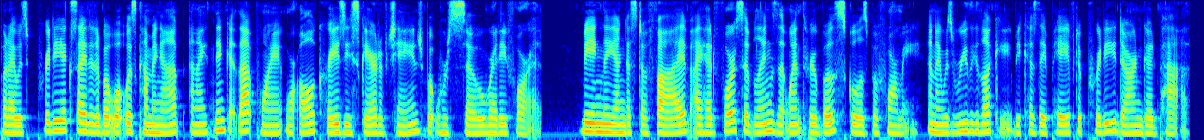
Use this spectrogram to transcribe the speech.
but I was pretty excited about what was coming up. And I think at that point, we're all crazy scared of change, but we're so ready for it. Being the youngest of five, I had four siblings that went through both schools before me, and I was really lucky because they paved a pretty darn good path.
